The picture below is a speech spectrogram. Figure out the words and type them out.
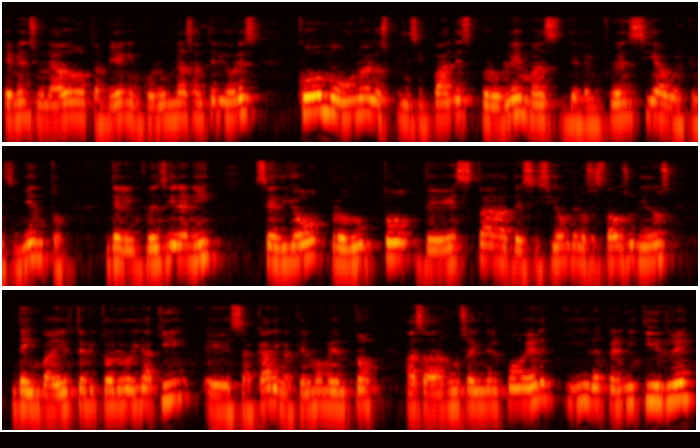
he mencionado también en columnas anteriores como uno de los principales problemas de la influencia o el crecimiento de la influencia iraní se dio producto de esta decisión de los Estados Unidos de invadir territorio iraquí, eh, sacar en aquel momento a Saddam Hussein del poder y de permitirle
